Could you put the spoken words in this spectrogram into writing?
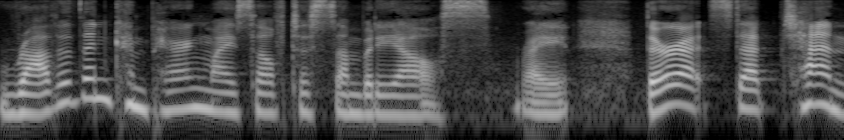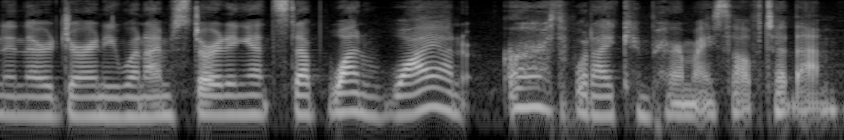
rather than comparing myself to somebody else, right? They're at step 10 in their journey when I'm starting at step one. Why on earth would I compare myself to them?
